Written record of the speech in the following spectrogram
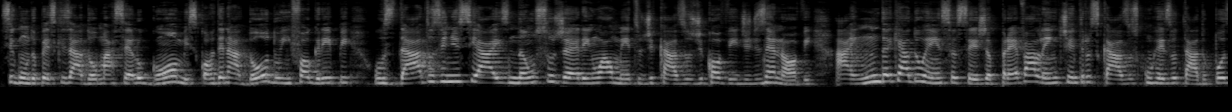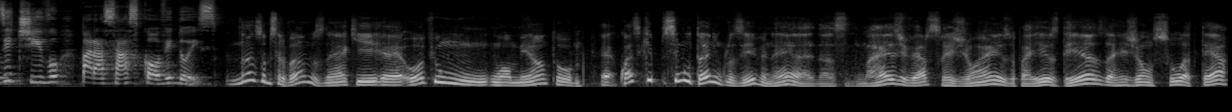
Segundo o pesquisador Marcelo Gomes, coordenador do Infogripe, os dados iniciais não sugerem um aumento de casos de Covid-19, ainda que a doença seja prevalente entre os casos com resultado positivo para a SARS-CoV-2. Nós observamos né, que é, houve um, um aumento é, quase que simultâneo, inclusive, né, das mais diversas regiões do país, desde a região sul até o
